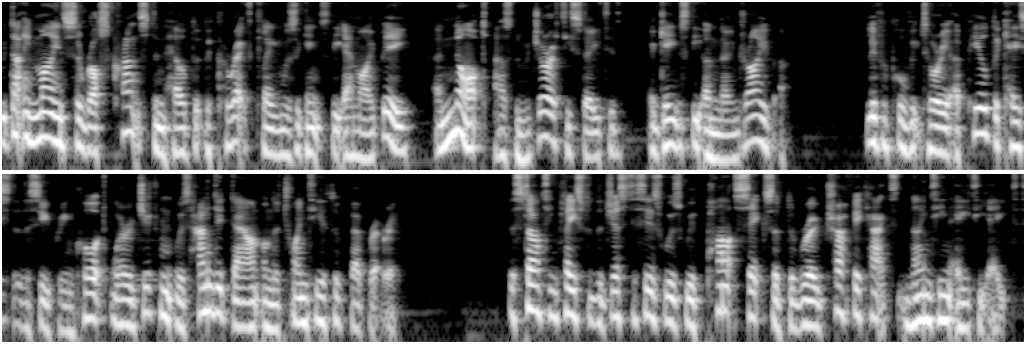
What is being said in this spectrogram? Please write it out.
With that in mind, Sir Ross Cranston held that the correct claim was against the MIB and not, as the majority stated, against the unknown driver. Liverpool Victoria appealed the case to the Supreme Court, where a judgment was handed down on the 20th of February. The starting place for the justices was with Part 6 of the Road Traffic Act 1988.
